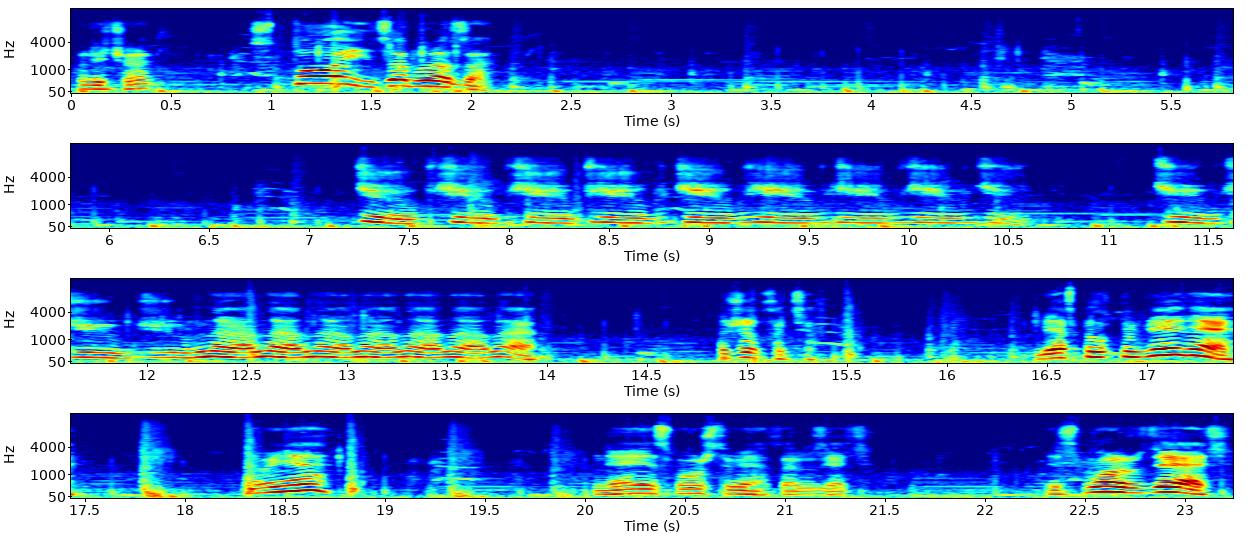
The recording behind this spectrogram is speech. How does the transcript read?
Смотри, что? Стой, зараза! На, на, на, на, на, на, на. А что ты хотел? Без подкрепления? На меня? Не, не сможешь меня так взять. Не сможешь взять.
